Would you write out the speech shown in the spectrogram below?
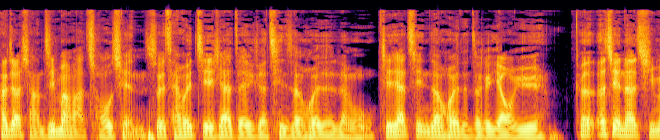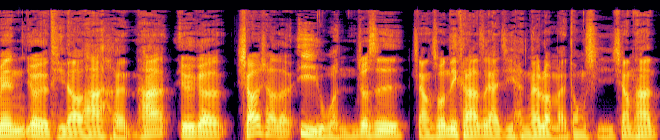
他就要想尽办法筹钱，所以才会接下这个庆生会的任接下庆政会的这个邀约。可而且呢，前面又有提到他很，他有一个小小的译文，就是讲说尼克拉斯凯奇很爱乱买东西，像他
